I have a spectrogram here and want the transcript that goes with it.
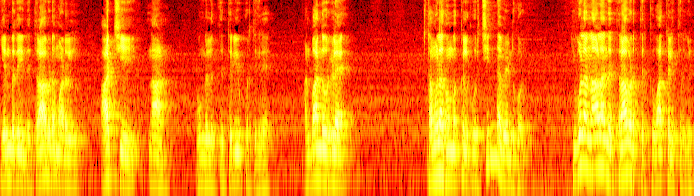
என்பதை இந்த திராவிட மாடல் ஆட்சியை நான் உங்களுக்கு தெளிவுபடுத்துகிறேன். அன்பார்ந்தவர்களே தமிழக மக்களுக்கு ஒரு சின்ன வேண்டுகோள். இவ்வளோ நாளாக அந்த திராவிடத்திற்கு வாக்களித்தீர்கள்.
